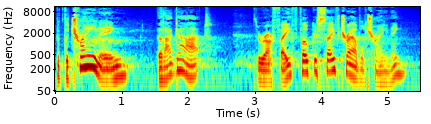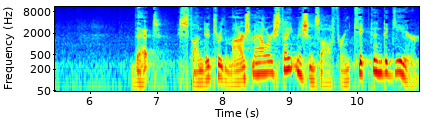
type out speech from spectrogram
But the training that I got through our faith focused safe travel training that is funded through the Myers Mallory State Missions offering, kicked into gear.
